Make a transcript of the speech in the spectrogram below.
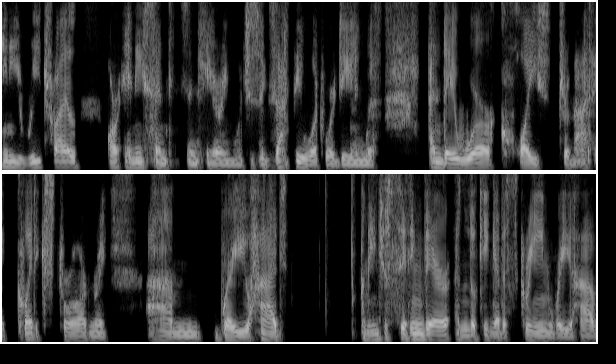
any retrial or any sentencing hearing, which is exactly what we're dealing with. And they were quite dramatic, quite extraordinary, um, where you had I mean, just sitting there and looking at a screen where you have,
